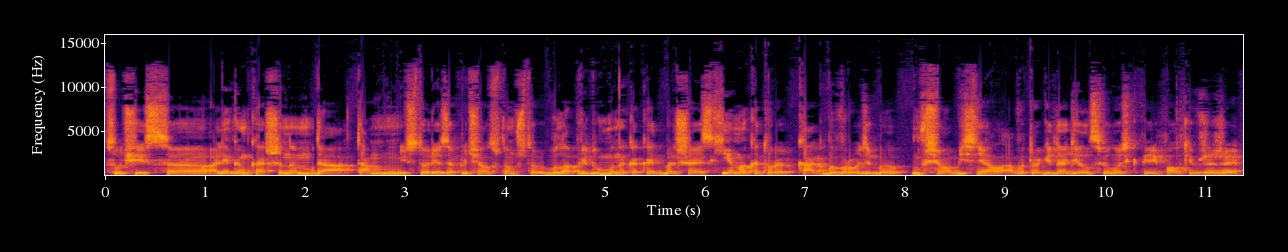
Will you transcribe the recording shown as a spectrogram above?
В случае с э, Олегом Кашиным, да, там история заключалась в том, что была придумана какая-то большая схема, которая как бы вроде бы все объясняла, а в итоге, да, дело свелось к перепалке в ЖЖ.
